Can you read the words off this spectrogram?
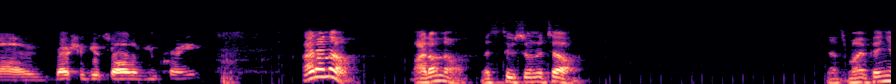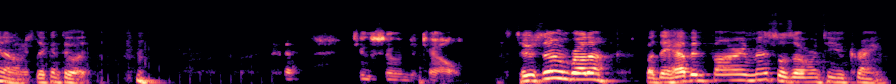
uh, Russia gets all of Ukraine? I don't know. I don't know. It's too soon to tell. That's my opinion, and I'm sticking to it. Too soon to tell. It's too soon, brother. But they have been firing missiles over into Ukraine.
